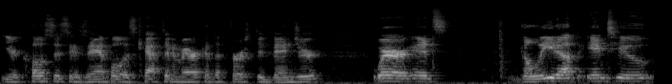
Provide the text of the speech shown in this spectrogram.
your closest example is Captain America: The First Avenger, where it's the lead up into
